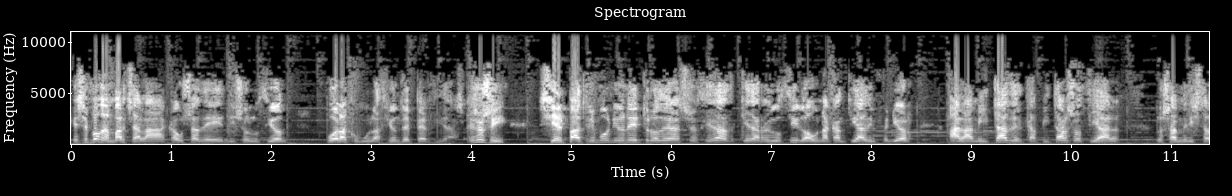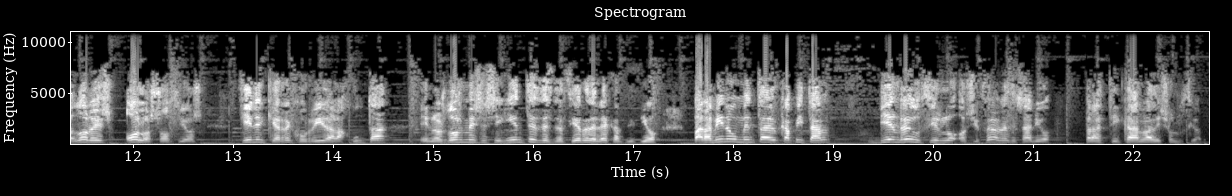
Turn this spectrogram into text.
que se ponga en marcha la causa de disolución por acumulación de pérdidas. Eso sí, si el patrimonio neto de la sociedad queda reducido a una cantidad inferior a la mitad del capital social, los administradores o los socios tienen que recurrir a la Junta en los dos meses siguientes desde el cierre del ejercicio para bien aumentar el capital, bien reducirlo o, si fuera necesario, practicar la disolución.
